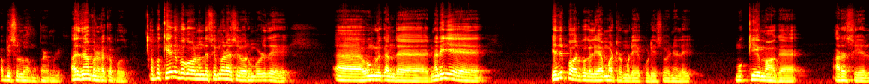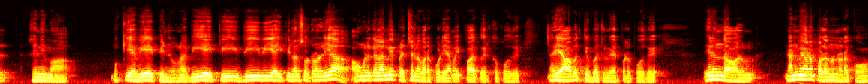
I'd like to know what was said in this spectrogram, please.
அப்படி சொல்லுவாங்க பழமொழி. அதுதான் இப்போ நடக்க போகுது. அப்போ கேது பகவான் வந்து சிம்மராசியில் வரும்பொழுது உங்களுக்கு அந்த நிறைய எதிர்பார்ப்புகள் ஏமாற்றம் அடையக்கூடிய சூழ்நிலை. முக்கியமாக அரசியல் சினிமா முக்கிய விஐபின்னு சொல்லலாம் விஐபி விவிஐபிலாம் சொல்கிறோம் இல்லையா? அவங்களுக்கு எல்லாமே பிரச்சனை வரக்கூடிய அமைப்பாக இப்போ இருக்க போகுது. நிறைய ஆபத்து விபத்துகள் ஏற்பட போகுது. இருந்தாலும் நன்மையான பலனும் நடக்கும்.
